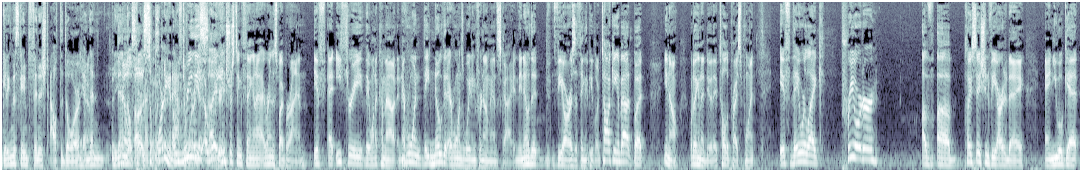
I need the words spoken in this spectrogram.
getting this game finished out the door, Yeah. and then you know they'll start uh, supporting it. it, A afterwards. really, Yes, a I really interesting thing, and I, I ran this by Brian. If at E3 they want to come out and everyone they know that everyone's waiting for No Man's Sky, and they know that VR is a thing that people are talking about, but you know what are they going to do? They've told the price point. If they were like pre-order of uh, PlayStation VR today, and you will get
